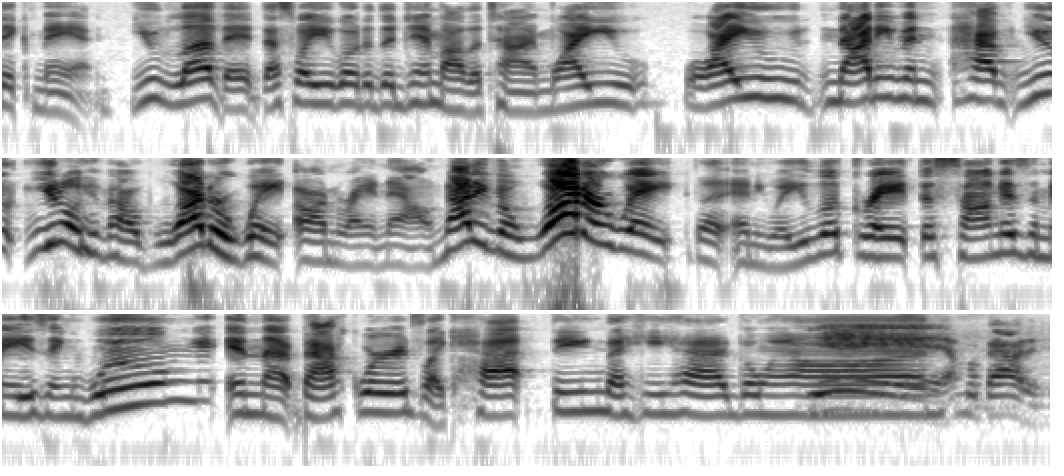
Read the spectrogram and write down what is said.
thick man. You love it. That's why you go to the gym all the time. Why you why you not even have you you don't even have water weight on right now. Not even water weight. But anyway, you look great. The song is amazing. Woong in that backwards like hat thing that he had going on. yeah, I'm about it.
